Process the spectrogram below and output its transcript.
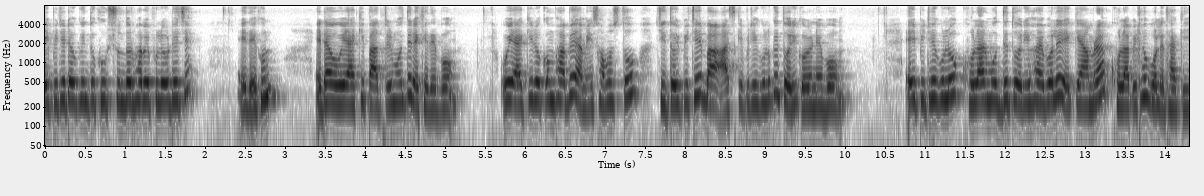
এই পিঠেটাও কিন্তু খুব সুন্দরভাবে ফুলে উঠেছে। এই দেখুন, এটা ওই একই পাত্রের মধ্যে রেখে দেব। ওই একই রকমভাবে আমি সমস্ত চিতই পিঠে বা আজকে পিঠেগুলোকে তৈরি করে নেব। এই পিঠেগুলো খোলার মধ্যে তৈরি হয় বলে একে আমরা খোলা পিঠেও বলে থাকি।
